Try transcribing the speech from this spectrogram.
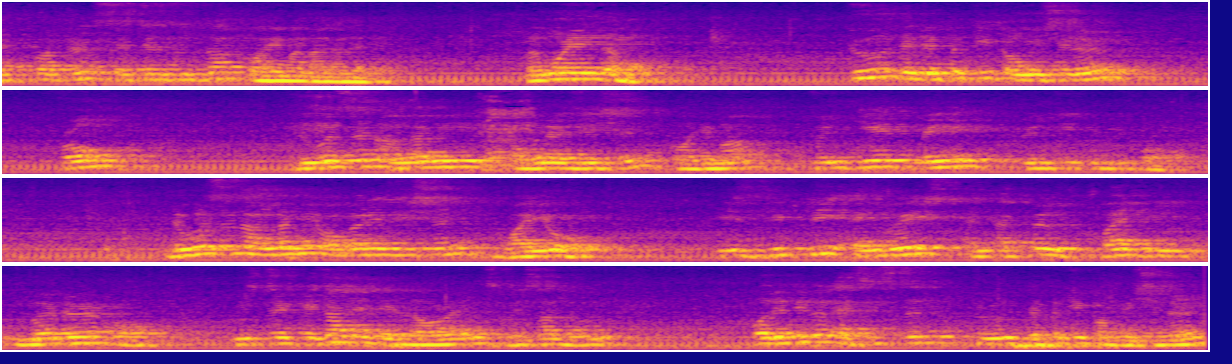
headquarters, Sechü Zubza, Kohima, Nagaland. Memorandum to the Deputy Commissioner from the Western Angami Organization, Kohima, 28 May 2024. The Western Angami Organization, YO, is deeply enraged and appalled by the murder of Mr. Kezhalelie Lawrence Miasalhou, political assistant to Deputy Commissioner,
